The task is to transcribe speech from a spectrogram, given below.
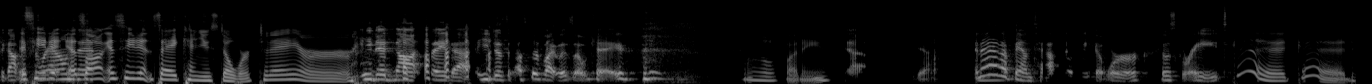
They got me if he did, as long as he didn't say, "Can you still work today?" or he did not say that. He just asked if I was okay. oh, funny. Yeah, yeah. And I had mm. a fantastic week at work. It was great. Good, good.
